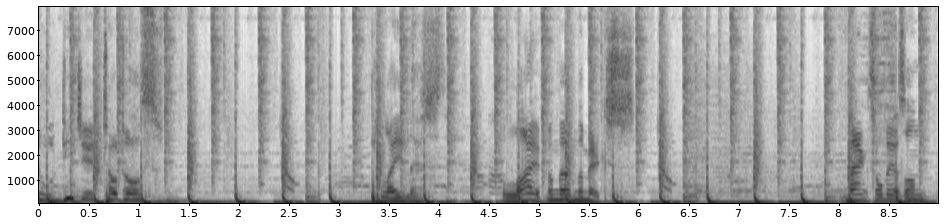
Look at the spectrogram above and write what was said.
to DJ Toto's playlist. Live and then the mix. Thanks for listening.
